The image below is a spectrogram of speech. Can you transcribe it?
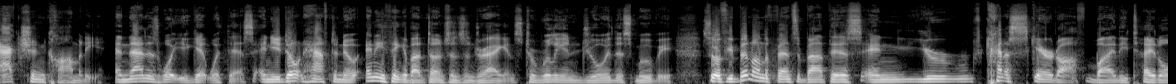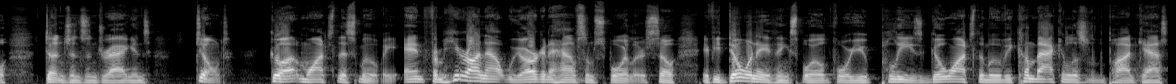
action comedy. And that is what you get with this. And you don't have to know anything about Dungeons and Dragons to really enjoy this movie. So if you've been on the fence about this and you're kind of scared off by the title Dungeons and Dragons, don't go out and watch this movie. And from here on out, we are going to have some spoilers. So if you don't want anything spoiled for you, please go watch the movie, come back and listen to the podcast,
